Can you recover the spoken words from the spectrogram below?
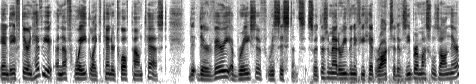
And if they're in heavy enough weight, like 10 or 12 pound test, they're very abrasive resistance. So it doesn't matter even if you hit rocks that have zebra mussels on there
